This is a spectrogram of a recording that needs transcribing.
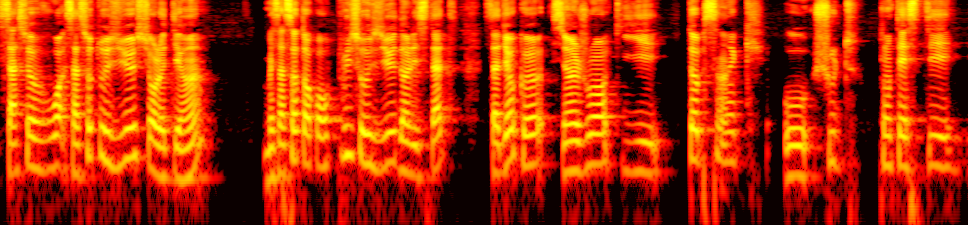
ça se voit, ça saute aux yeux sur le terrain, mais ça saute encore plus aux yeux dans les stats. C'est-à-dire que c'est un joueur qui est top 5 au shoot contesté,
